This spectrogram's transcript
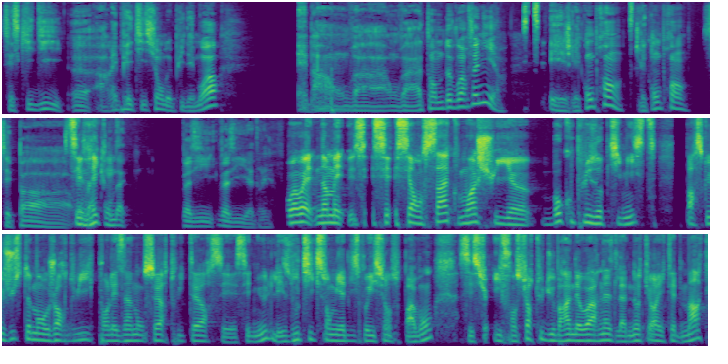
C'est ce qu'il dit à répétition depuis des mois eh ben on va on va attendre de voir venir. Et je les comprends, je les comprends. C'est pas. C'est vrai qu'on a... Vas-y, vas-y, Adrien. Ouais, ouais, non, mais c'est en ça que moi, je suis euh, beaucoup plus optimiste parce que justement, aujourd'hui, pour les annonceurs, Twitter, c'est nul. Les outils qui sont mis à disposition ne sont pas bons. ils font surtout du brand awareness, de la notoriété de marque.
